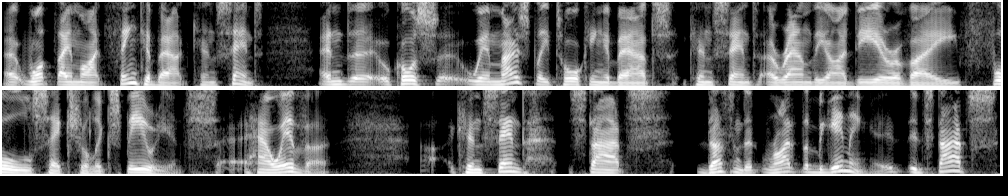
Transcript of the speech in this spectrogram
uh, what they might think about consent. And uh, of course, we're mostly talking about consent around the idea of a full sexual experience. However, consent starts, doesn't it, right at the beginning? It, it starts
